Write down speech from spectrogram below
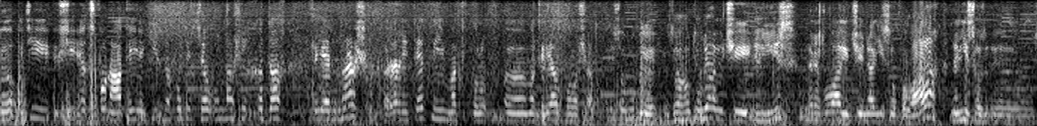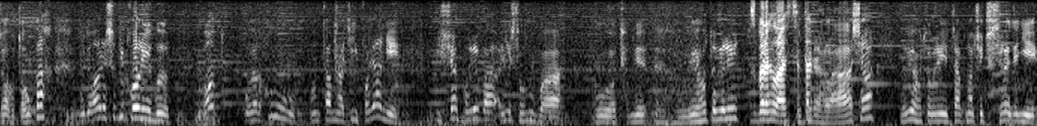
е, оці всі експонати, які знаходяться у наших хатах, це є наш раритетний е, матеріал колоша. Лісоруби, заготовляючи ліс, перебуваючи на лісоповалах, на лісозаготовках, будували собі колиби. От уверху, вон там на тій поляні, іще колиба лісоруба. От, виготовили Збереглася, так? збереглася, виготовили так, значить, всередині,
